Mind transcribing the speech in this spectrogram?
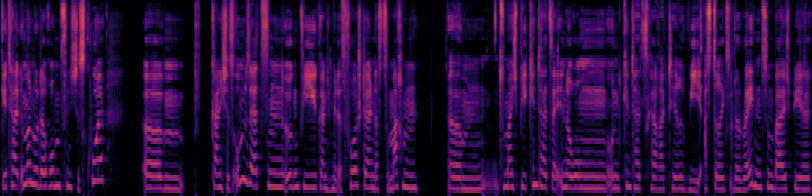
geht halt immer nur darum, finde ich das cool? Ähm, kann ich das umsetzen? Irgendwie kann ich mir das vorstellen, das zu machen? Ähm, zum Beispiel Kindheitserinnerungen und Kindheitscharaktere wie Asterix oder Raiden zum Beispiel,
